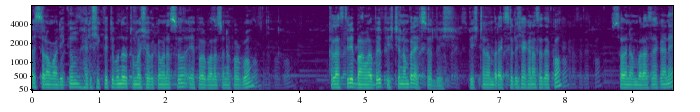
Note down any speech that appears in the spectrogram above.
আসসালামু আলাইকুম। হ্যারি শিক্ষার্থী বন্ধুরা, তোমরা সবাই কেমন আছো? এরপর আলোচনা করব। ক্লাস থ্রি, বাংলা বই, পৃষ্ঠা নম্বর একচল্লিশ। পৃষ্ঠা নম্বর একচল্লিশ এখানে আছে, দেখো। ছয় নম্বর আছে এখানে,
